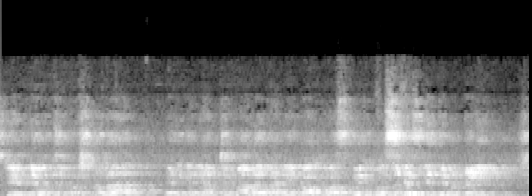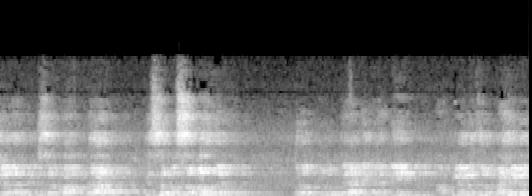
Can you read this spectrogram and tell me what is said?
स्टेट लेवलच्या प्रश्नाला त्या ठिकाणी आमचे मालक आणि बापू असतील किंवा सगळेच नेते मंडळी शहरातील सर्व आमदार हे सर्व समज आहेत परंतु त्या ठिकाणी आपल्याला जर पाहिलं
